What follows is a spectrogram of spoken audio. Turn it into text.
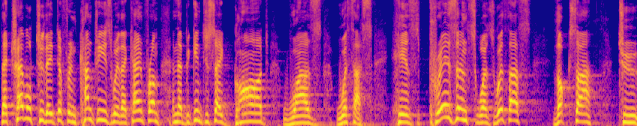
They travel to their different countries where they came from, and they begin to say, God was with us. His presence was with us, doxa, to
